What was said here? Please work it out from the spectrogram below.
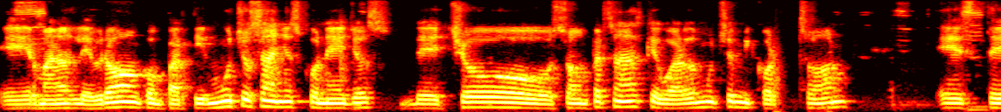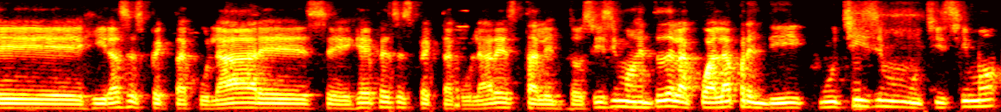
eh, hermanos Lebrón, compartir muchos años con ellos. De hecho, son personas que guardo mucho en mi corazón este, giras espectaculares, eh, jefes espectaculares, talentosísimos, gente de la cual aprendí muchísimo, muchísimo.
